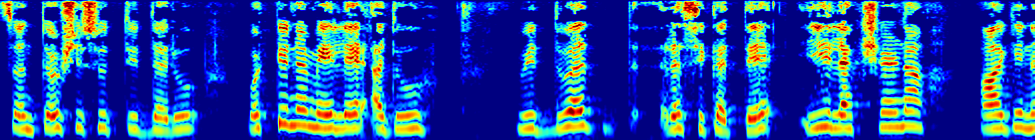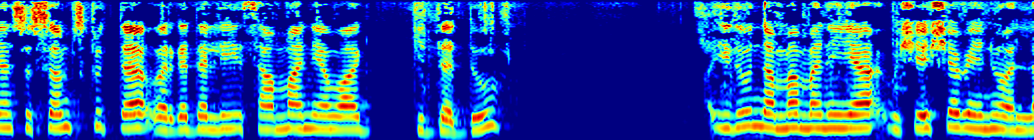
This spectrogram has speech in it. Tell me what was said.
ಸಂತೋಷಿಸುತ್ತಿದ್ದರು. ಒಟ್ಟಿನ ಮೇಲೆ ಅದು ವಿದ್ವದ್ ರಸಿಕತೆ ಈ ಲಕ್ಷಣ ಆಗಿನ ಸುಸಂಸ್ಕೃತ ವರ್ಗದಲ್ಲಿ ಸಾಮಾನ್ಯವಾಗಿದ್ದದ್ದು. ಇದು ನಮ್ಮ ಮನೆಯ ವಿಶೇಷವೇನೂ ಅಲ್ಲ.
